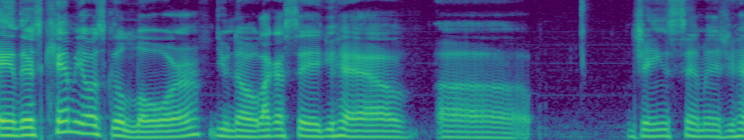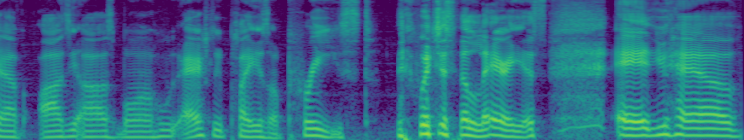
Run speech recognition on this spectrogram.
And there's cameos galore, you know. Like I said, you have uh Gene Simmons, you have Ozzy Osbourne, who actually plays a priest, which is hilarious. And you have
